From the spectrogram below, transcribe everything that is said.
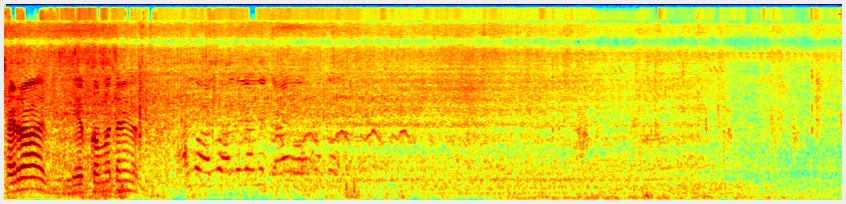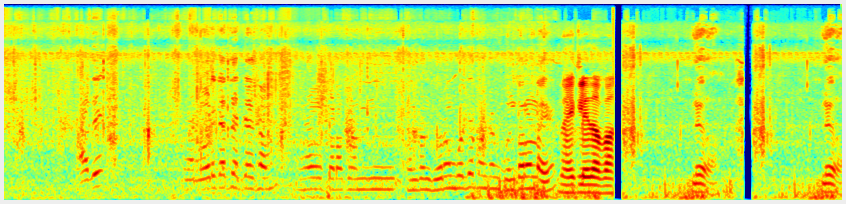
సరే రా లేపుకోమతానే అదే రోడ్కి అయితే ఎక్కేసాం ఇక్కడ కొన్ని కొంచెం దూరం పోతే కొంచెం గుంతలు ఉన్నాయి. మైక్ లేదవ్వా? లేదా లేదా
